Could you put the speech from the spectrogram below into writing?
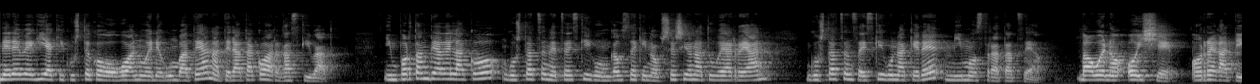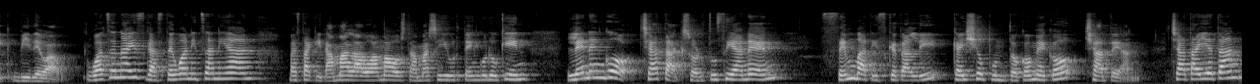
Nere begiak ikusteko gogoa nuen egun batean ateratako argazki bat. Importantea delako, gustatzen etzaizkigun gauzekin obsesionatu beharrean, gustatzen zaizkigunak ere mimoz tratatzea. Ba bueno, hoixe, horregatik bideo hau. Guatzen naiz, gazteguan itzanean, bastakit amala o ama osta amasei urte ingurukin, lehenengo txatak sortu zianen, zenbat izketaldi kaixo.comeko txatean. Txataietan,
